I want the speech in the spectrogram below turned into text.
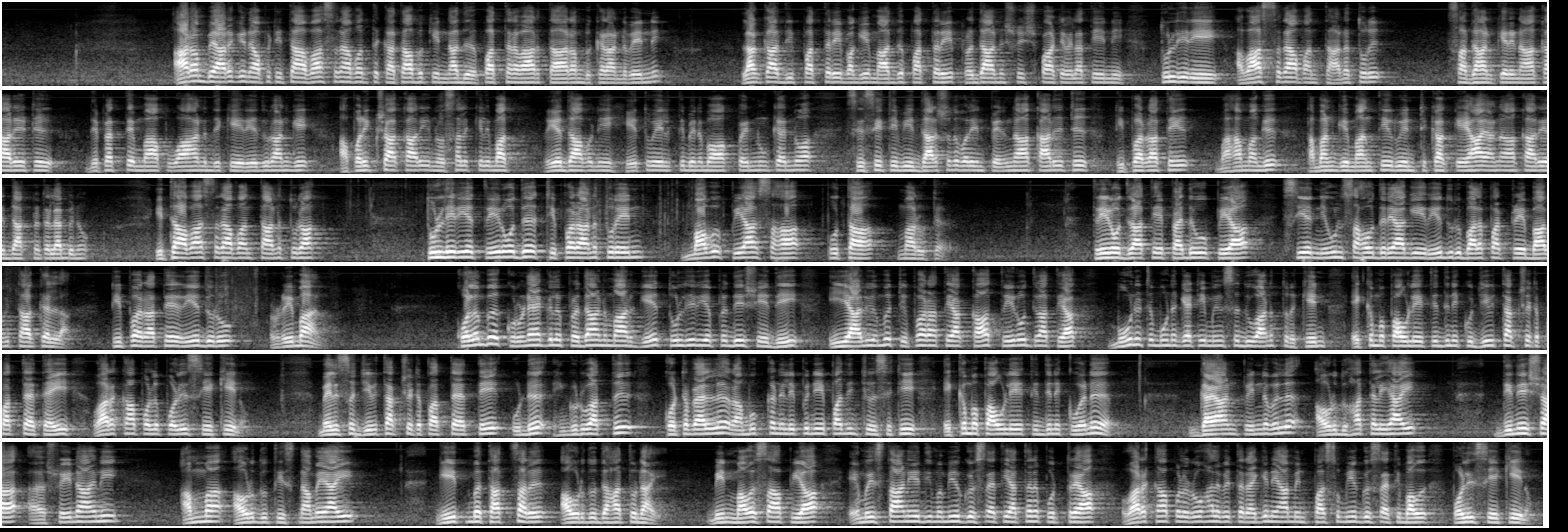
ආරම්භය අරගෙන අපිට ඉතා අවාසනාවන්ත කතාවකින් අද පත්තර වාර්තා ආරම්භ කරන්න වෙන්නේ. ලංකාදීප පත්තරේ වගේම අද පත්තරේ ප්‍රධාන ශ්‍රීෂ්පාටය වෙලා තියෙන්නේ තුල්හිරියේ අවාසනාවන්ත අනතුරු සඳහන් කෙරෙන ආකාරයට දෙපැත්තෙන් ආපු වාහන දෙකේ රේදුරන්ගේ අපරීක්ෂාකාරී නොසලකිලිමත් රියදාවනේ හේතු වෙලා තිබෙන බවක් පෙන්눔 කරනවා CCTV දර්ශන වලින් පෙනෙන ආකාරයට ටිපර් රථයේ මහමග Tamanගේ මන්තිරුවෙන් ටිකක් එහා යන ආකාරය දක්නට ලැබෙනවා. ඊට අවාසනාවන්ත අනතුරක් තුල්ලිරිය ත්‍රීරෝධ ටිපර අනතුරෙන් මව පියා සහ පුතා මරුට. ත්‍රීරෝධ රථයේ පැද වූ පියා සිය නිවුන් සහෝදරයාගේ රියදුරු බලපත්‍රය භාවිතා කළා. ටිපර් රථයේ රියදුරු රිමාන්. කොළඹ කුරුණෑගල ප්‍රධාන මාර්ගයේ තුල්හිරිය ප්‍රදේශයේදී ඊ අලුයම ටිපර් රථයක් හා ත්‍රීරෝධ රථයක් මූණට මූණ ගැටීමෙන් සිදු අනතුරකින් එකම පවුලේ තිදෙනෙකු ජීවිතක්ෂයට පත්ව ඇතැයි වරකාපොළ පොලිසිය කියනවා. මෙලෙස ජීවිතක්ෂයට පත්ව ඇත්තේ උඩ හිඟුරුවත්ත කොටවැල්ල රඹුක්කන ලිපිනේ පදිංචිව සිටි එකම පවුලේ තිදෙනෙකු වන ගයාන් පින්නවල අවුරුදු 40යි දිනේෂා ශ්‍රේනානි අම්මා අවුරුදු 39යි ගීත්ම තත්සර අවුරුදු 13යි මින් මව සහ පියා එම ස්ථානයේදීම මිය ගොස් ඇති අතර පුත්‍රයා වරකාපොළ රෝහල වෙත රැගෙන යාමෙන් පසු මිය ගොස් ඇති බව පොලිසිය කියනවා.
